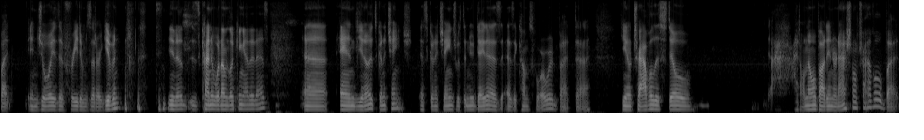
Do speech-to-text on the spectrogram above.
but enjoy the freedoms that are given. you know, is kind of what I'm looking at it as. Uh, and you know, it's going to change. It's going to change with the new data as as it comes forward. But uh, you know, travel is still. I don't know about international travel, but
